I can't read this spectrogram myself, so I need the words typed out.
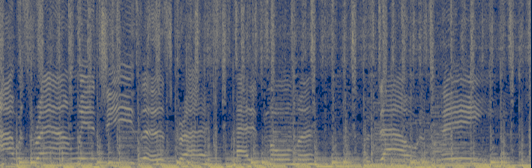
I was around when Jesus Christ had his moment of doubt and pain.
